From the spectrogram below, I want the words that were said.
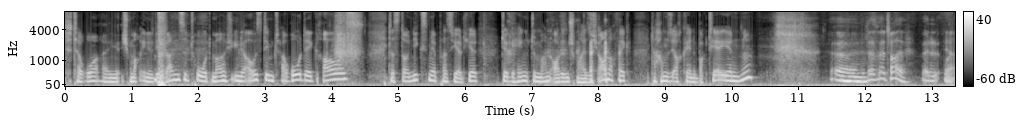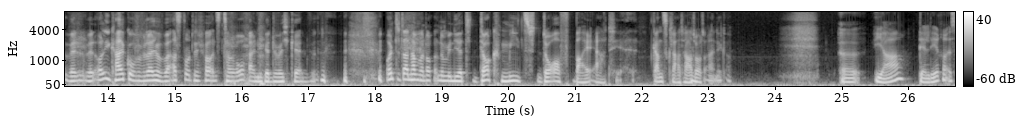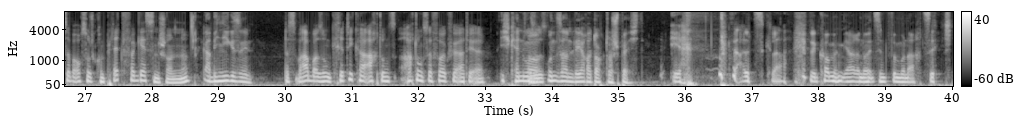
Der Tarotreiniger. Ich mache Ihnen den ganzen Tod, mache ich Ihnen aus dem Tarotdeck raus, dass da nichts mehr passiert. Hier, der gehängte Mann, oh, den schmeiße ich auch noch weg. Da haben Sie auch keine Bakterien, ne? Äh, das wäre toll, wenn, Ja. wenn, wenn Olli Kalkofe vielleicht mal bei Astro TV als Tarotreiniger durchkehren würde. Und dann haben wir noch nominiert Doc Meets Dorf bei RTL. Ganz klar Tatortreiniger. Äh, ja, der Lehrer ist aber auch so komplett vergessen schon, ne? Hab ich nie gesehen. Das war aber so ein Kritiker Achtungs Achtungserfolg für RTL. Ich kenne nur Also unseren Lehrer Dr. Specht. Ja, alles klar. Willkommen im Jahre 1985.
